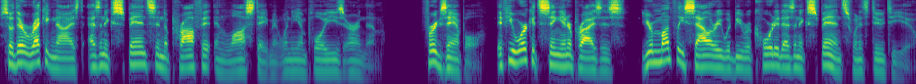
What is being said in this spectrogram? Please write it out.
so they're recognized as an expense in the profit and loss statement when the employees earn them. For example, if you work at Singh Enterprises, your monthly salary would be recorded as an expense when it's due to you.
